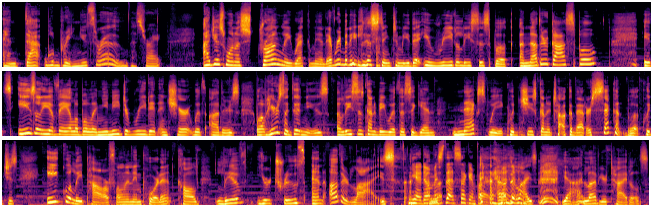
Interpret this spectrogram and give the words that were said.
and that will bring you through. That's right. I just want to strongly recommend everybody listening to me that you read Alisa's book, Another Gospel it's easily available and you need to read it and share it with others. Well, here's the good news Alisa's going to be with us again next week when she's going to talk about her second book, which is equally powerful and important, called Live Your Truth and Other Lies. Yeah, don't miss that second part. other Lies. Yeah, I love your titles.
